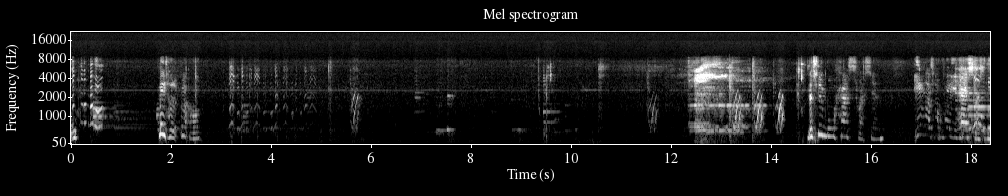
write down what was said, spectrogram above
Oh! Made her look better. Let's do more hair stressing. Even though it's not really hair stressing.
